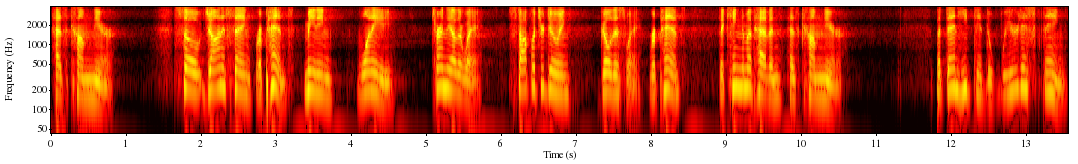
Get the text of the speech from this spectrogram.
has come near. So john is saying repent meaning 180 turn the other way. Stop what you're doing. Go this way. Repent the kingdom of heaven has come near. But then he did the weirdest thing.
